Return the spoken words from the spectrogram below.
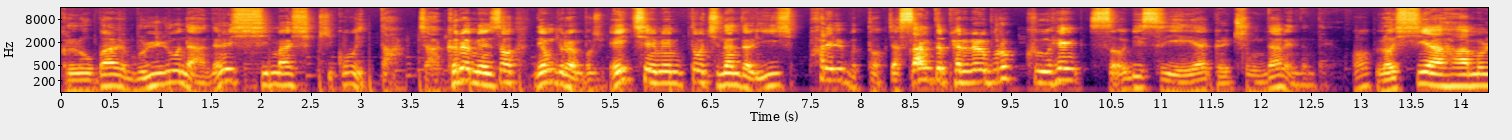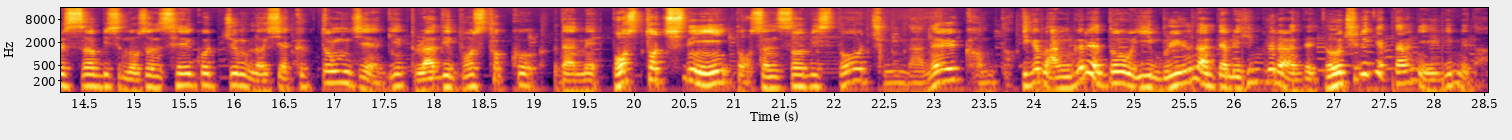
글로벌 물류난을 심화시키고 있다. 자 그러면서 내용들을 한번 보시죠 HMM 또 지난달 28일부터 자 상트페르부르크행 서비스 예약을 중단했는데요. 어? 러시아 화물 서비스 노선 세 곳 중 러시아 극동 지역인 블라디보스토크 그다음에 보스토치니 노선 서비스도 중단을 검토. 지금 안 그래도 이 물류난 때문에 힘들어하는데 더 줄이겠다는 얘기입니다.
